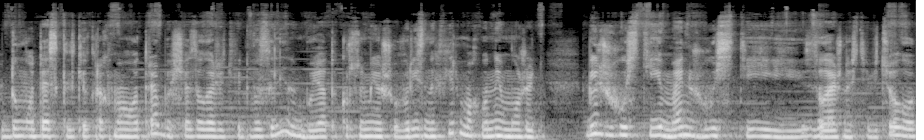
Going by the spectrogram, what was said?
Думаю, те, скільки крахмалу треба, ще залежить від вазеліну, бо я так розумію, що в різних фірмах вони можуть більш густі, менш густі, і в залежності від цього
